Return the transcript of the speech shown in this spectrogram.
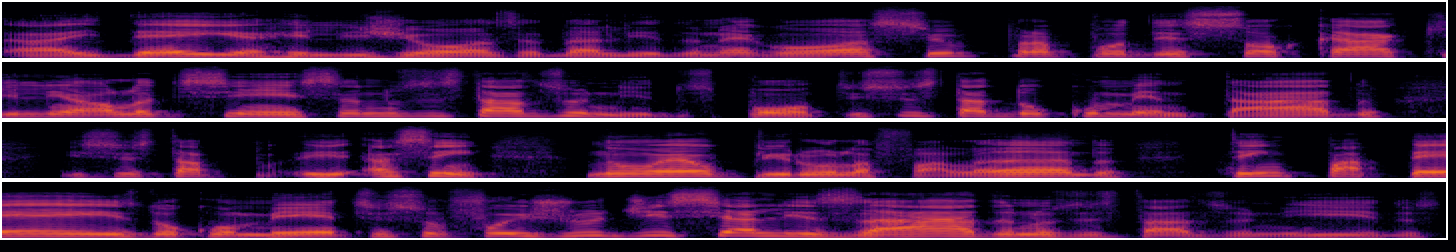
a ideia religiosa dali do negócio para poder socar aquilo em aula de ciência nos Estados Unidos. Ponto. Isso está documentado, isso está. Assim, não é o Pirula falando, tem papéis, documentos, isso foi judicializado nos Estados Unidos,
